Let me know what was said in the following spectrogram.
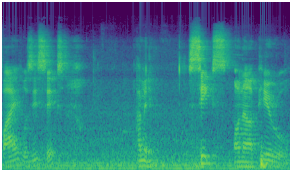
five, was it six? How many? Six on our payroll.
